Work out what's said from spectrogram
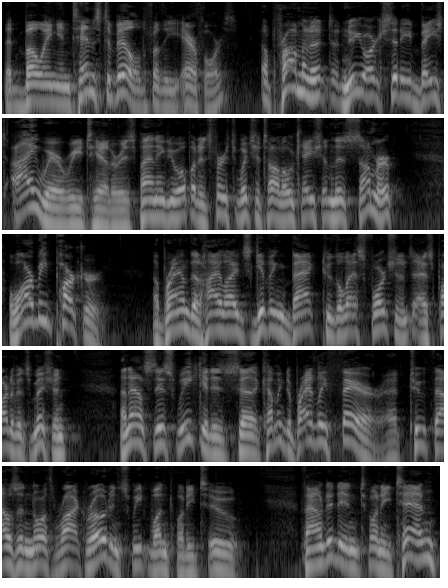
that Boeing intends to build for the Air Force. A prominent New York City based eyewear retailer is planning to open its first Wichita location this summer. Warby Parker, a brand that highlights giving back to the less fortunate as part of its mission, announced this week it is uh, coming to Bradley Fair at 2000 North Rock Road in Suite 122. Founded in 2010,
